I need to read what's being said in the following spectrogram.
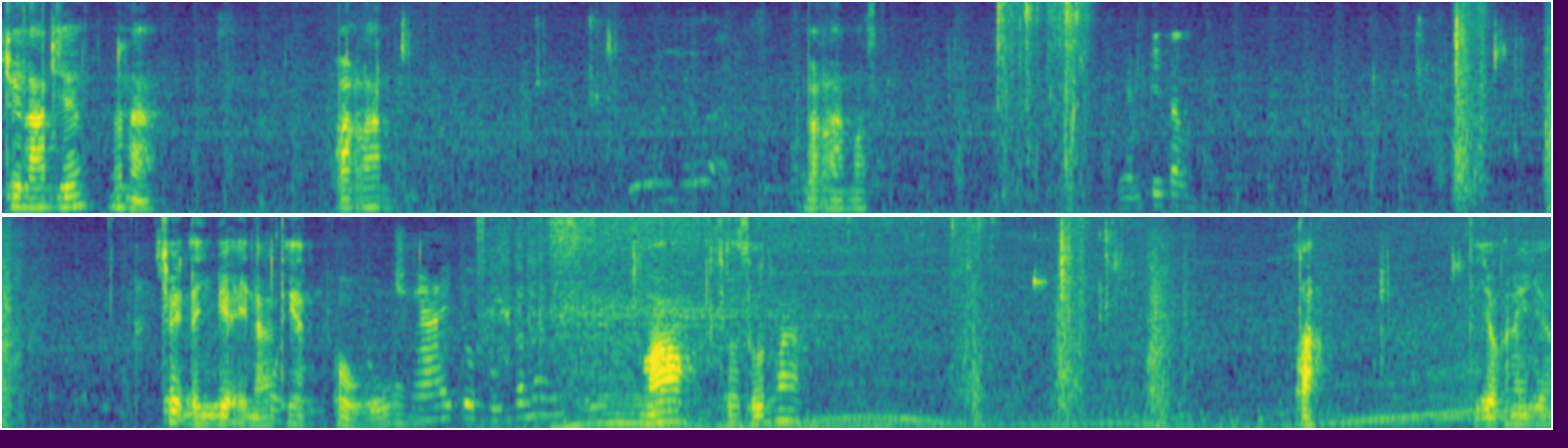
Chơi làm chứ nó là bạn làm bạn làm mà ném tí tâm. Chạy đánh vậy là tiền. Ủ ngon chưa xuống mà ta. Thì giờ cái này chưa?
